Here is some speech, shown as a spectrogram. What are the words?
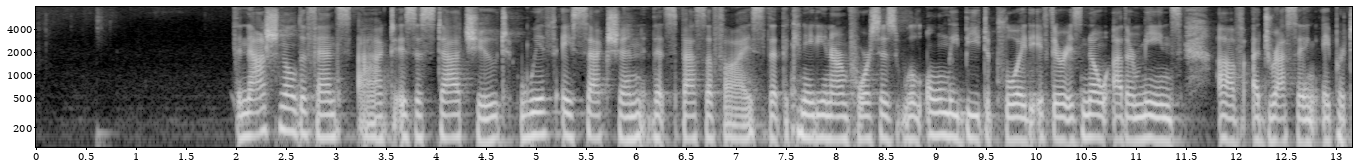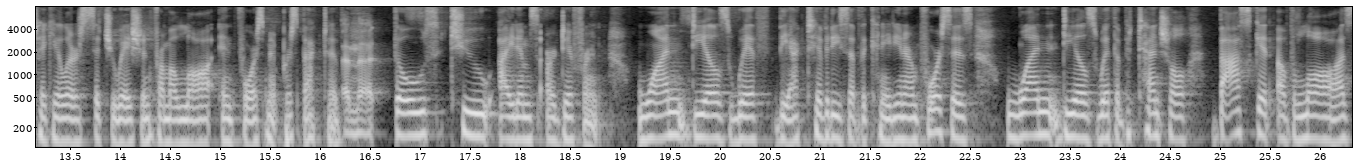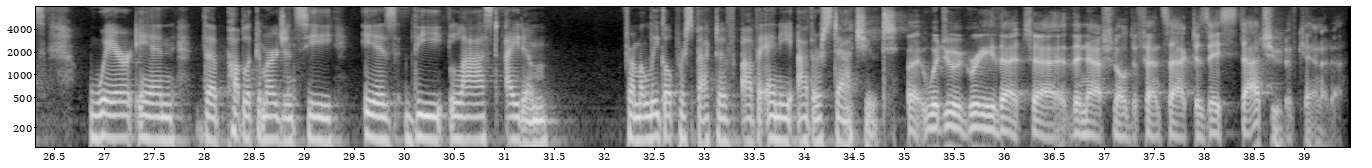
The National Defense Act is a statute with a section that specifies that the Canadian Armed Forces will only be deployed if there is no other means of addressing a particular situation from a law enforcement perspective. And that, Those two items are different. One deals with the activities of the Canadian Armed Forces, one deals with a potential basket of laws wherein the public emergency is the last item from a legal perspective of any other statute. uh, would you agree that uh, the National Defense Act is a statute of Canada,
